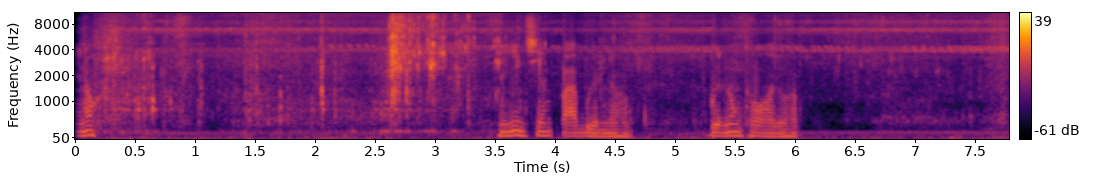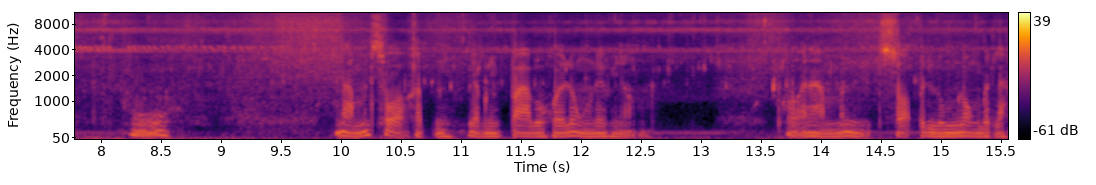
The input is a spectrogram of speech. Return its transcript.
นี่เนาะได้ยินเสียงปลาบืนอยู่ครับบืนลงทออยู่ครับ โอ้ น้ำมันสอครับนี่แบบนี้ปลาบ่ค่อยลงเลยพี่น้องเพราะว่าน้ำมันสอเป็นลุมลงเบิดละ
